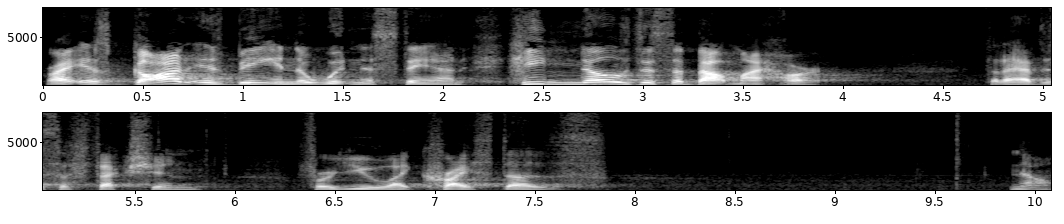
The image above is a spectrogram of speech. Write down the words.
right? As God is being in the witness stand, he knows this about my heart, that I have this affection for you like Christ does. Now,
